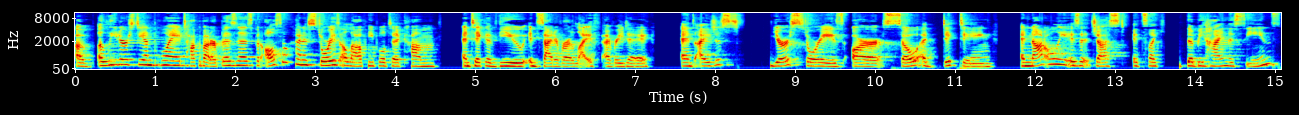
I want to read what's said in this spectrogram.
a a leader standpoint, talk about our business, but also kind of stories allow people to come and take a view inside of our life every day. And I just your stories are so addicting and not only is it just, it's like the behind the scenes,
